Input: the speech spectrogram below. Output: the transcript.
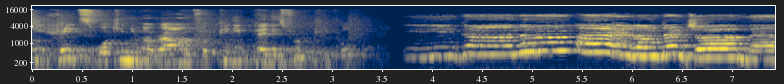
She hates walking him around for pity pennies from people. In Ghana, Ireland, and Germany.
